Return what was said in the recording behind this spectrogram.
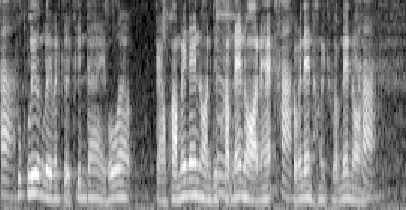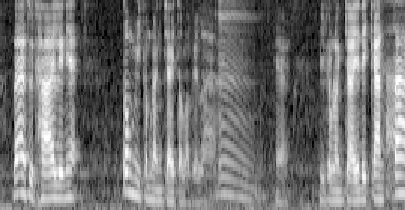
ค่ะทุกเรื่องเลยมันเกิดขึ้นได้ เพราะว่าการความไม่แน่นอนคือมความแน่นอนนะฮะค่ะความไม่แน่นอนคือความแน่นอนค่ะและอันสุดท้ายเลยเนี่ยต้องมีกำลังใจตลอดเวลาอืมเนี่ยมีกำลังใจในการค่ะกล้า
